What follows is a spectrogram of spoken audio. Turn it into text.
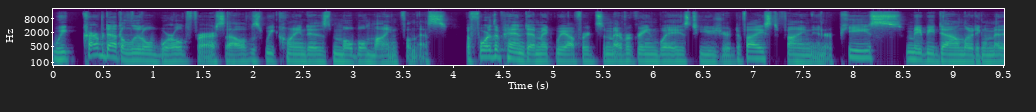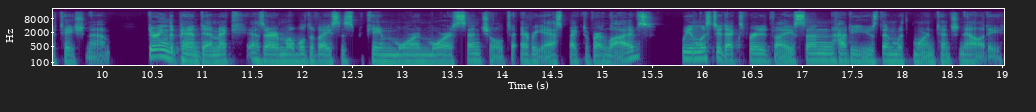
we carved out a little world for ourselves we coined as mobile mindfulness. Before the pandemic, we offered some evergreen ways to use your device to find inner peace, maybe downloading a meditation app. During the pandemic, as our mobile devices became more and more essential to every aspect of our lives, we enlisted expert advice on how to use them with more intentionality.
